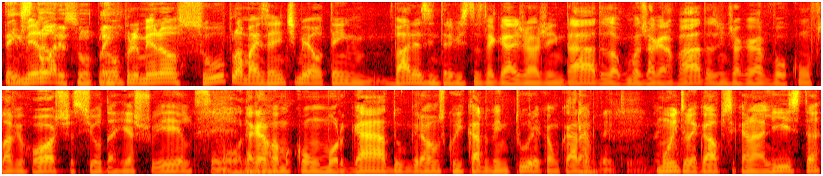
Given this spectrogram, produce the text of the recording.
Tem Primeiro- história o Supla, O hein? primeiro é o Supla, mas a gente, meu, tem várias entrevistas legais já agendadas, algumas já gravadas. A gente já gravou com o Flávio Rocha, CEO da Riachuelo. Sim. Pô, Já gravamos com o Morgado, gravamos com o Ricardo Ventura, que é um cara muito legal, psicanalista.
